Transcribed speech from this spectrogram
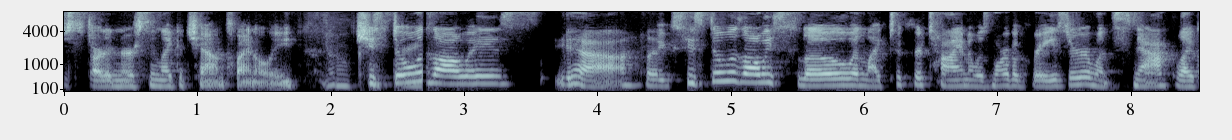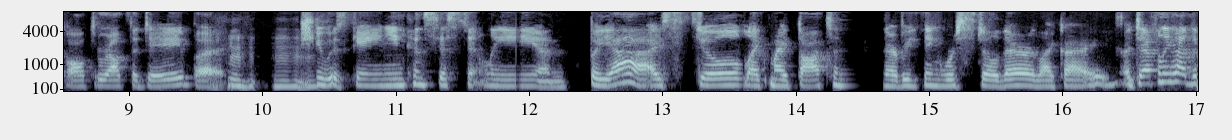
just started nursing like a champ finally Okay, she still was always yeah like she still was always slow and like took her time and was more of a grazer went snack like all throughout the day but Mhm. she was gaining consistently and but yeah i still like my thoughts and everything were still there like i, I definitely had the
